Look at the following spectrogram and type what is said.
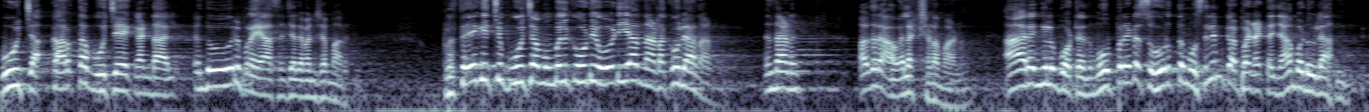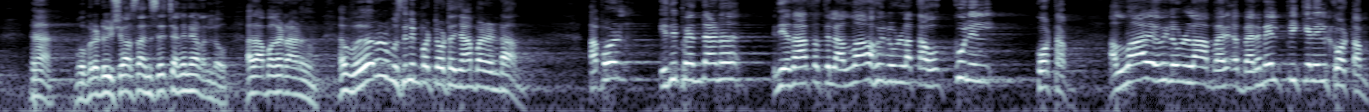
പൂച്ച കറുത്ത പൂച്ചയെ കണ്ടാൽ എന്തോ ഒരു പ്രയാസം ചില മനുഷ്യന്മാർക്ക്. പ്രത്യേകിച്ച് പൂച്ച മുമ്പിൽ കൂടി ഓടിയാൽ നടക്കൂല എന്നാണ് എന്താണ്? അതൊരു അവലക്ഷണമാണ്. ആരെങ്കിലും പോട്ടെ മൂപ്പരയുടെ സുഹൃത്ത് മുസ്ലിം പെടട്ടെ ഞാൻ പെടൂല. ആ മൂപ്പരുടെ വിശ്വാസം അനുസരിച്ച് അങ്ങനെയാണല്ലോ. അത് അപകടമാണ്. വേറൊരു മുസ്ലിം പെട്ടോട്ടെ ഞാൻ പെടണ്ട. അപ്പോൾ ഇതിപ്പോ എന്താണ്? ഇത് യഥാർത്ഥത്തിൽ അള്ളാഹുവിനുള്ള തവക്കുലിൽ കോട്ടം അള്ളാഹുവിലുള്ള ബരമേൽപ്പിക്കലിൽ കോട്ടം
